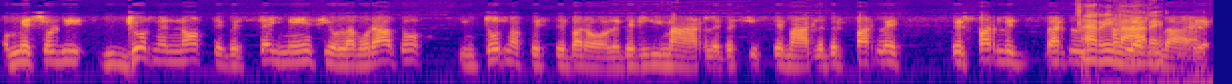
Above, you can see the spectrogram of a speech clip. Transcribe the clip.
ho messo lì giorno e notte per sei mesi, ho lavorato intorno a queste parole per limarle, per sistemarle, per farle, per farle, farle- farle Arrivare. arrivare.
